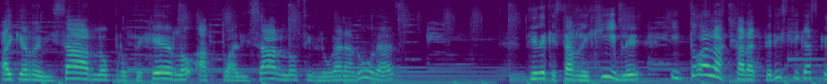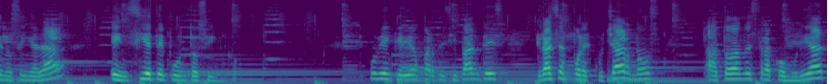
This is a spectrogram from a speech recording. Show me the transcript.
hay que revisarlo, protegerlo, actualizarlo sin lugar a dudas. Tiene que estar legible y todas las características que nos señala en 7.5. Muy bien, queridos participantes, gracias por escucharnos. A toda nuestra comunidad,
